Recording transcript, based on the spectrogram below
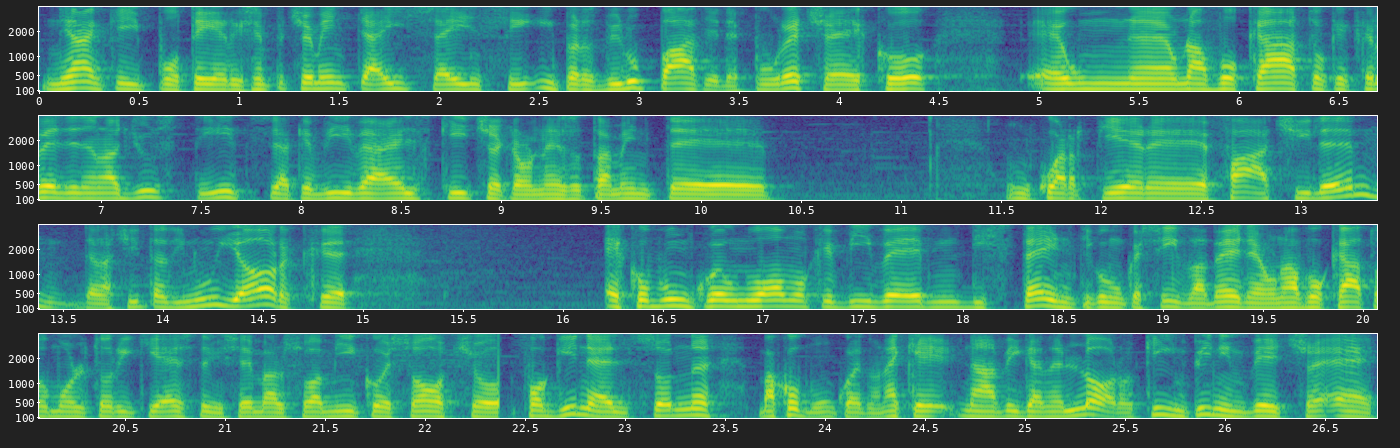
neanche i poteri semplicemente ha i sensi iper sviluppati ed è pure cieco. È un, un avvocato che crede nella giustizia che vive a Hell's Kitchen che non è esattamente un quartiere facile della città di New York. È comunque un uomo che vive di stenti, comunque sì, va bene, è un avvocato molto richiesto insieme al suo amico e socio Foggy Nelson, ma comunque non è che naviga nell'oro. Kingpin invece è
